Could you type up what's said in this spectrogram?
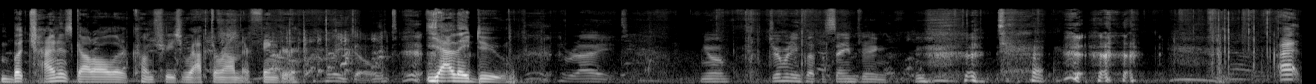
But China's got all their countries wrapped around their finger. They don't. Yeah, they do. right. You know, Germany thought the same thing. Alright.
